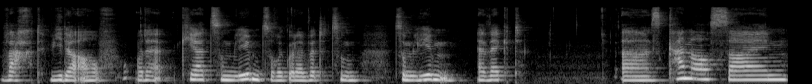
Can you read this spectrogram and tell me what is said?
wacht wieder auf oder kehrt zum Leben zurück oder wird zum, zum Leben erweckt. Äh, es kann auch sein,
